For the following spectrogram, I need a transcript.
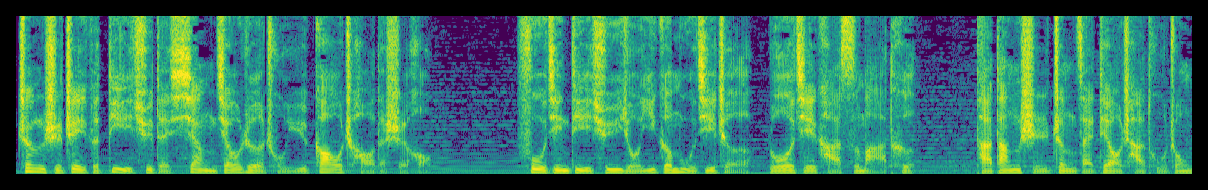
正是这个地区的橡胶热处于高潮的时候。附近地区有一个目击者罗杰卡斯马特，他当时正在调查途中。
